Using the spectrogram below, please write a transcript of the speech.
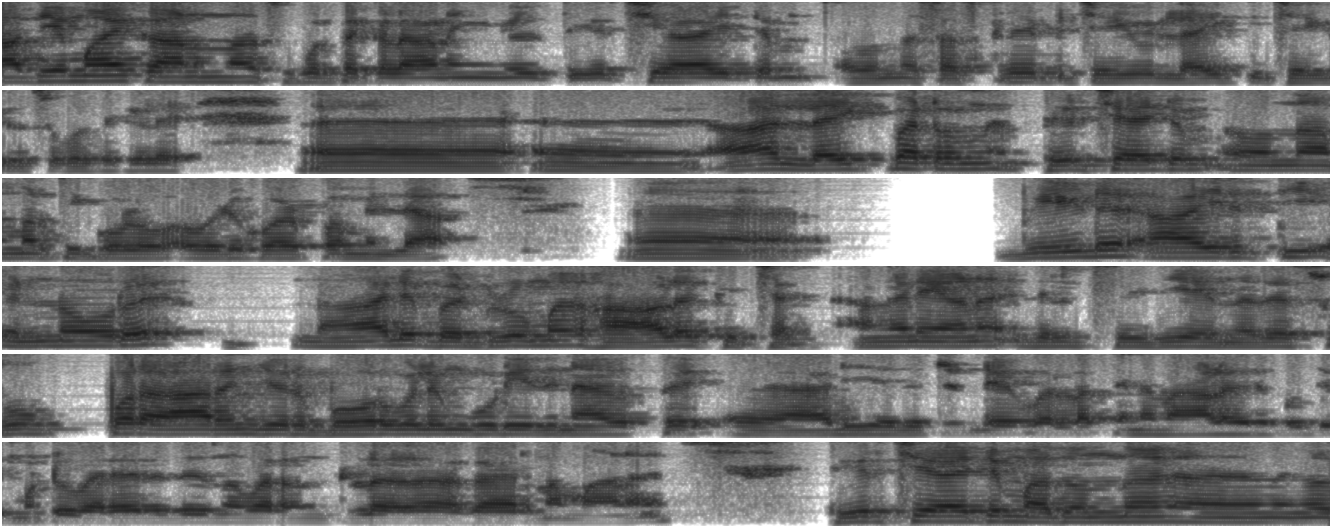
ആദ്യമായി കാണുന്ന സുഹൃത്തുക്കളാണെങ്കിൽ തീർച്ചയായിട്ടും ഒന്ന് സബ്സ്ക്രൈബ് ചെയ്യൂ ലൈക്ക് ചെയ്യൂ സുഹൃത്തുക്കളെ. ആ ലൈക്ക് ബട്ടൺ തീർച്ചയായിട്ടും ഒന്ന് അമർത്തിക്കോളൂ. ഒരു കുഴപ്പമില്ല. വീട് ആയിരത്തി എണ്ണൂറ് നാല് ബെഡ്റൂം ഹാൾ കിച്ചൺ അങ്ങനെയാണ് ഇതിൽ സ്ഥിതി ചെയ്യുന്നത്. സൂപ്പർ ആറഞ്ച് ഒരു ബോർവെലും കൂടി ഇതിനകത്ത് ആഡ് ചെയ്തിട്ടുണ്ട്. വെള്ളത്തിന് നാളെ ഒരു ബുദ്ധിമുട്ട് വരരുത് എന്ന് പറഞ്ഞിട്ടുള്ള കാരണമാണ്. തീർച്ചയായിട്ടും അതൊന്ന് നിങ്ങൾ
